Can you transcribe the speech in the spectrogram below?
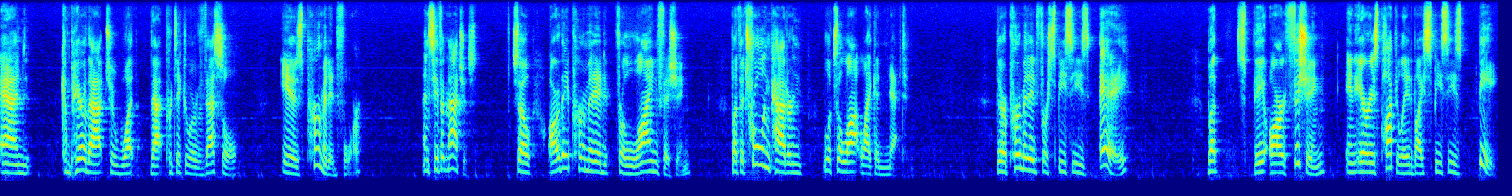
and compare that to what that particular vessel is permitted for and see if it matches. So are they permitted for line fishing, but the trolling pattern looks a lot like a net. They're permitted for species A, but they are fishing in areas populated by species B.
